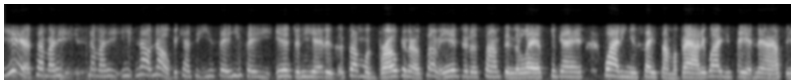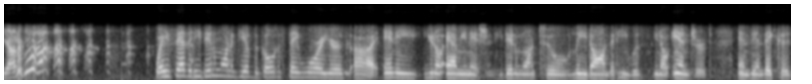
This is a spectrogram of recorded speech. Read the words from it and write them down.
Yeah, somebody, somebody. He, no, no, because he, you say he said he injured. He had his something was broken or something injured or something the last two games. Why didn't you say something about it? Why you say it now after y'all? Well, he said that he didn't want to give the Golden State Warriors uh, any, you know, ammunition. He didn't want to lead on that he was, you know, injured, and then they could,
